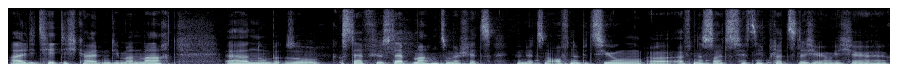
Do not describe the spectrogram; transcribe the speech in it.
all die Tätigkeiten, die man macht, äh, nur so Step für Step machen. Zum Beispiel jetzt, wenn du jetzt eine offene Beziehung äh, öffnest, solltest du jetzt nicht plötzlich irgendwelche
